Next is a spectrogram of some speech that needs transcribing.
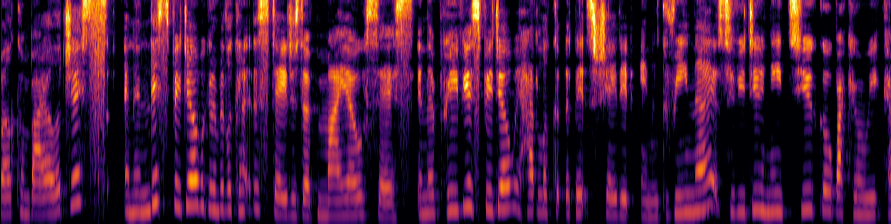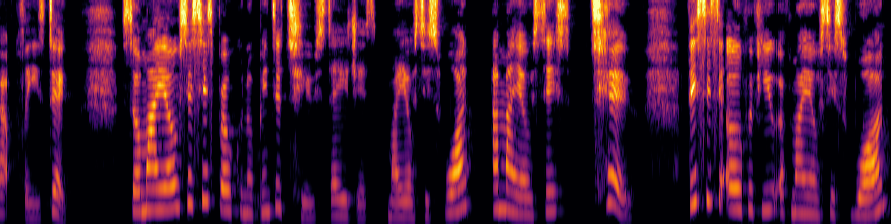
Welcome biologists and in this video we're going to be looking at the stages of meiosis. In the previous video we had a look at the bits shaded in green there so if you do need to go back and recap please do. So meiosis is broken up into two stages, meiosis 1 and meiosis 2. This is the overview of meiosis 1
